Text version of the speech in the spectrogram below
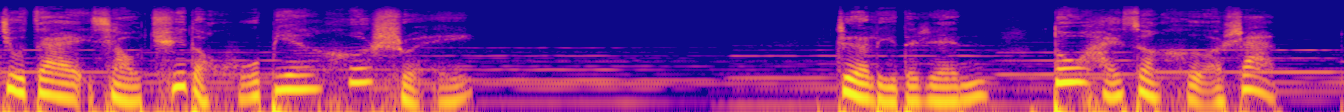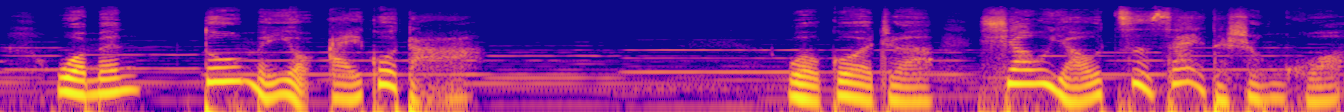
就在小区的湖边喝水。这里的人都还算和善，我们都没有挨过打。我过着逍遥自在的生活，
